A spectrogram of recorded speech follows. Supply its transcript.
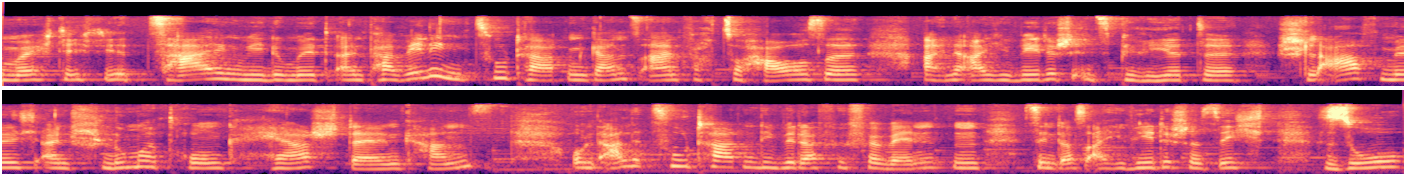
möchte ich dir zeigen, wie du mit ein paar wenigen Zutaten ganz einfach zu Hause eine ayurvedisch inspirierte Schlafmilch, ein Schlummertrunk herstellen kannst. Und alle Zutaten, die wir dafür verwenden, sind aus ayurvedischer Sicht so,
